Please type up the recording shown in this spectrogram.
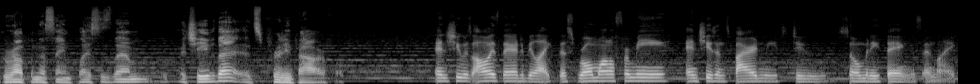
grew up in the same place as them achieve that, it's pretty powerful. And she was always there to be like this role model for me. And she's inspired me to do so many things and like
